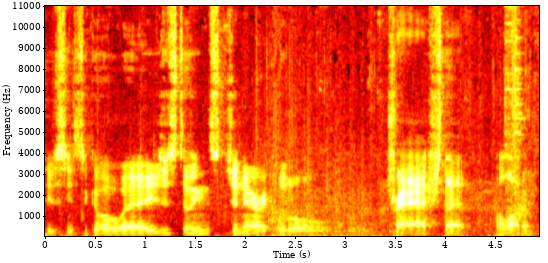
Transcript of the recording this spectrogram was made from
He just needs to go away. He's just doing this generic little trash that a lot of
